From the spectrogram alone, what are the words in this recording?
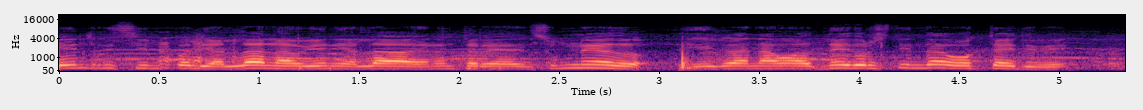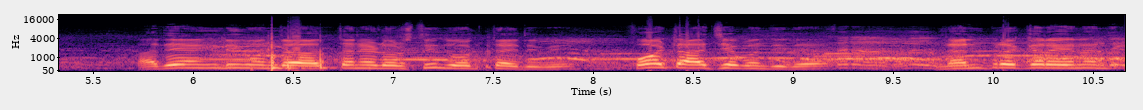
ಏನ್ರಿ ಸಿಂಪಲ್ ಎಲ್ಲ ನಾವೇನು ಎಲ್ಲ ಏನಂತಾರೆ ಸುಮ್ಮನೆ ಅದು. ಈಗ ನಾವು ಹದಿನೈದು ವರ್ಷದಿಂದ ಹೋಗ್ತಾ ಇದ್ದೀವಿ. ಅದೇ ಅಂಗಡಿಗೆ ಒಂದು ಹತ್ತೆರಡು ವರ್ಷದಿಂದ ಹೋಗ್ತಾ ಇದ್ದೀವಿ. ಫೋಟೋ ಆಚೆ ಬಂದಿದೆ. ನನ್ನ ಪ್ರಕಾರ ಏನಂದ್ರೆ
